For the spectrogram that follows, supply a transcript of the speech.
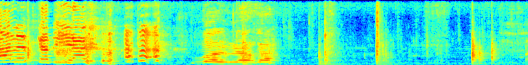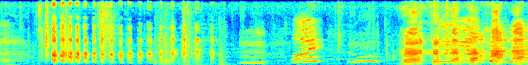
Alat ka diyan! Wala ka! Uy! Hindi ako lang!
